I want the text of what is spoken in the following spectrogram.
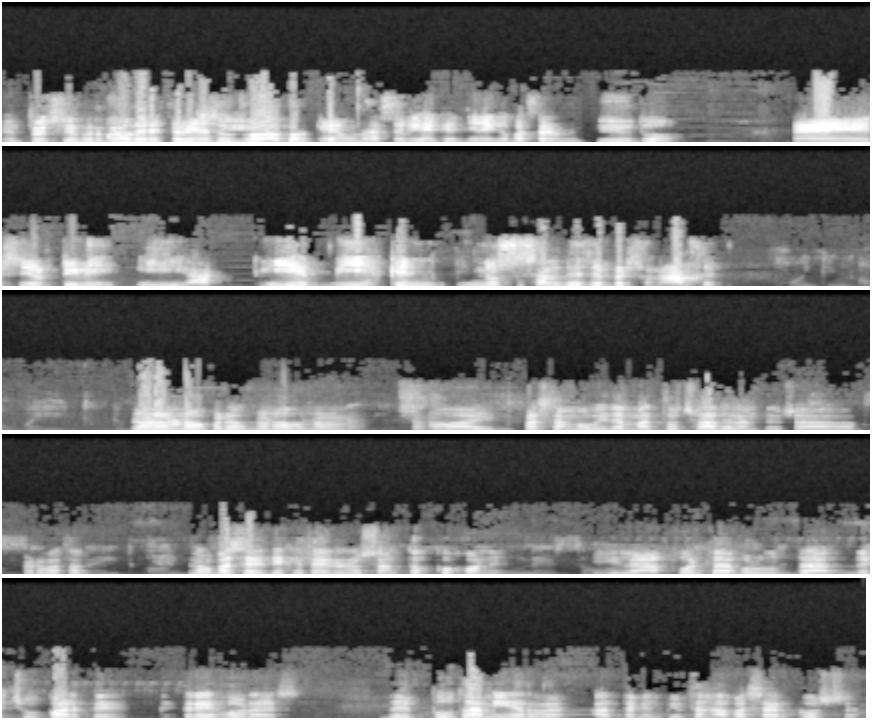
Entonces, sí es verdad. Joder, está bien sí- estructurada porque es una serie que tiene que pasar en un instituto, eh, señor Tilly, y, y es que no se sale de ese personaje. No, no, no, pero no, no, no, no, hay, pasan movidas más tochas adelante, o sea, pero bastante. Lo que pasa es que tienes que tener los santos cojones y la fuerza de voluntad de chuparte tres horas de puta mierda hasta que empiezan a pasar cosas.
